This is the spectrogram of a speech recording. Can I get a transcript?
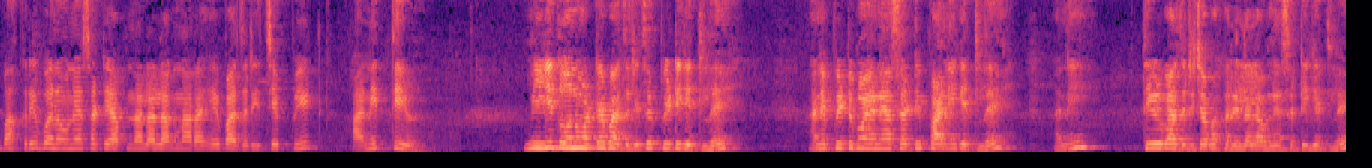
भाकरी बनवण्यासाठी आपणाला लागणार आहे बाजरीचे पीठ आणि तीळ. मी ही दोन वाट्या बाजरीचं पीठ घेतलं आहे आणि पीठ मळण्यासाठी पाणी घेतलंय आणि तीळ बाजरीच्या भाकरीला लावण्यासाठी घेतले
